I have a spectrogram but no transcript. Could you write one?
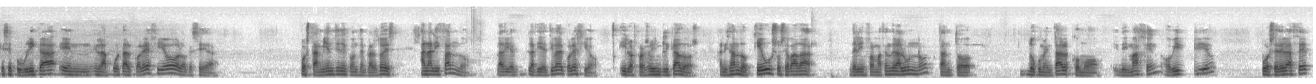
que se publica en, en, la puerta del colegio o lo que sea pues también tiene que contemplar. Entonces, analizando la, directiva del colegio y los profesores implicados, analizando qué uso se va a dar de la información del alumno, tanto documental como de imagen o vídeo, pues se debe hacer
